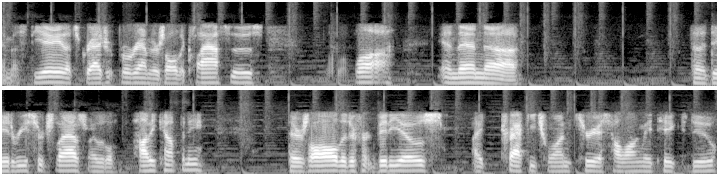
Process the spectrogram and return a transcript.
MSDA, that's a graduate program, there's all the classes, blah, blah, blah. And then uh, the Data Research Labs, my little hobby company. There's all the different videos. I track each one, curious how long they take to do.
